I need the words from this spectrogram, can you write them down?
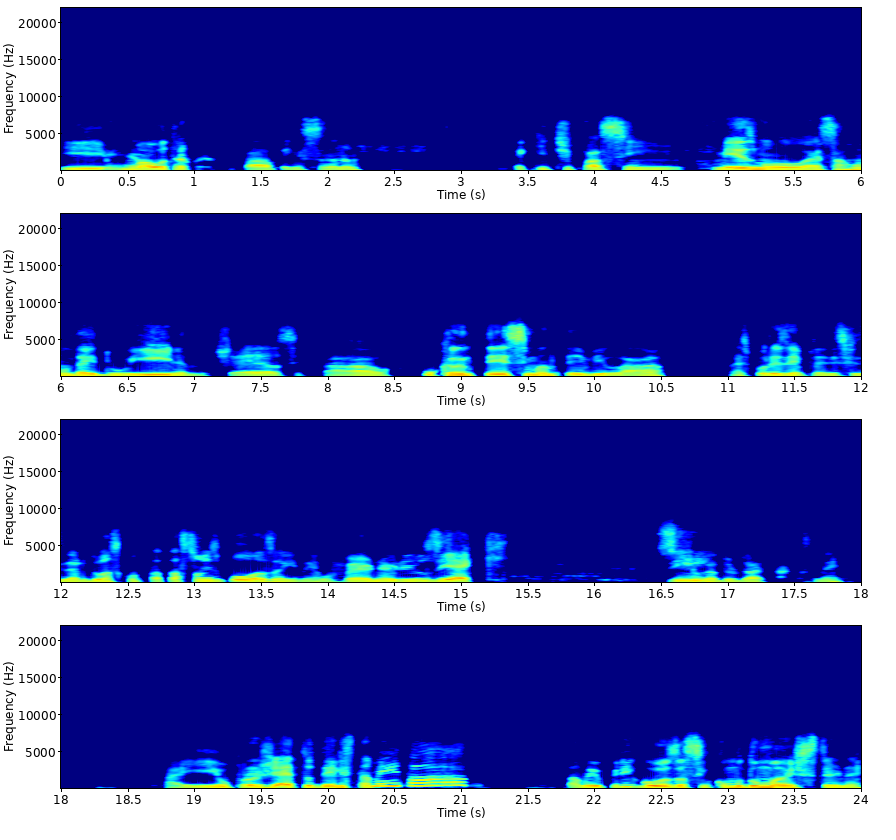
E Entendeu? uma outra coisa que eu tava pensando é que, tipo assim, mesmo essa ronda aí do William, no Chelsea e tal, o Kanté se manteve lá, mas, por exemplo, eles fizeram duas contratações boas aí, né? O Werner e o Ziyech, Sim, jogador do Ajax, né? Aí o projeto deles também tá, tá meio perigoso, assim, como o do Manchester, né?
